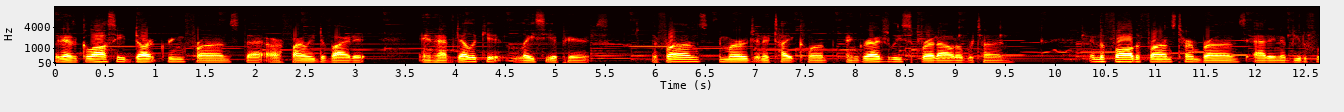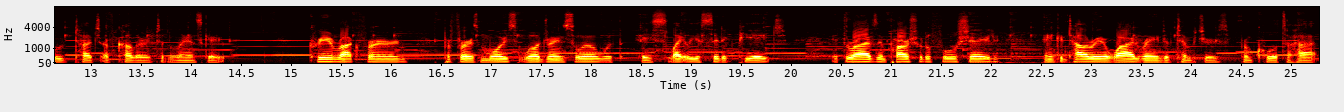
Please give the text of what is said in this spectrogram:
It has glossy dark green fronds that are finely divided and have delicate lacy appearance. The fronds emerge in a tight clump and gradually spread out over time. In the fall, the fronds turn bronze, adding a beautiful touch of color to the landscape. Korean rock fern prefers moist, well-drained soil with a slightly acidic pH. It thrives in partial to full shade and can tolerate a wide range of temperatures from cool to hot.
